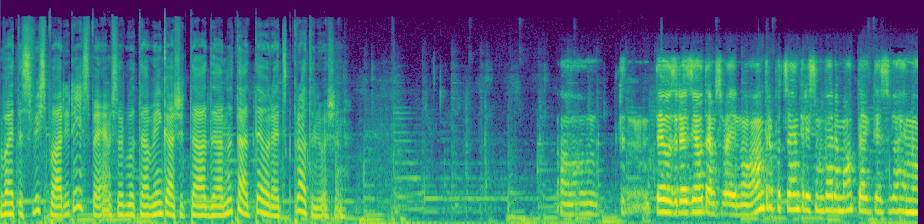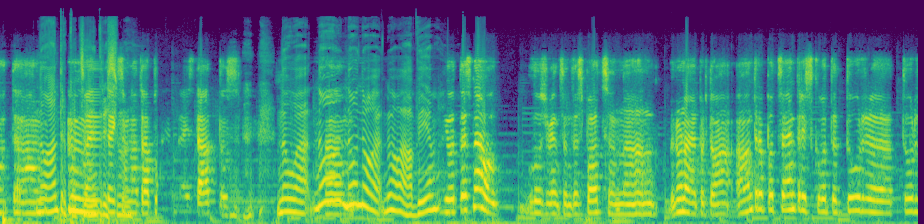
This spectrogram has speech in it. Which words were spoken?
vai tas vispār ir iespējams, varbūt tā vienkārši ir tāda, nu tāda teorētiska prātuļošana. Um, te uzreiz jautājums, vai no antropocentrisma varam atteikties, vai no tā, no antropocentrisma. Teiksim, no tā plēnais status. no, no, um, no, no, no abiem. Jo tas nav gluži viens un tas pats. Un, um, runājot par to antropocentrisko, tad tur, uh, tur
